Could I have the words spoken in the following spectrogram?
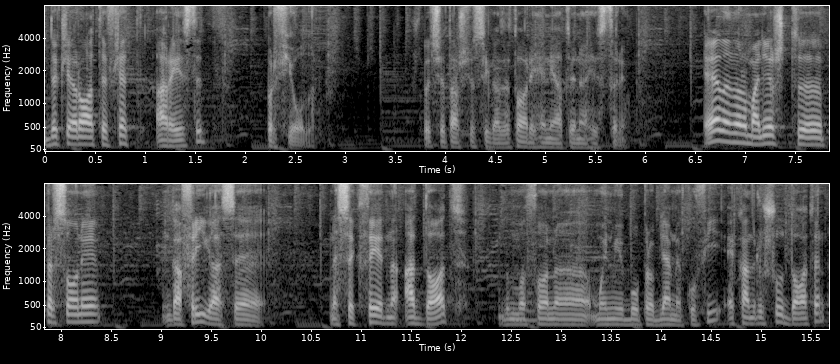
deklaratë e fletarrestit për Fjollën. Kështu që tash ju si gazetarë e keni atë në histori. Edhe normalisht personi nga frika se nëse kthehet në atë datë, domethënë, mujnë me i bo problem në kufi, e ka ndryshu datën,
